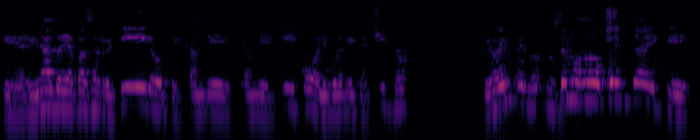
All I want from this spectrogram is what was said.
Que Rinaldo ya pase el retiro, que cambie, cambie de equipo, al igual que Cachito. Pero nos hemos dado cuenta de que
